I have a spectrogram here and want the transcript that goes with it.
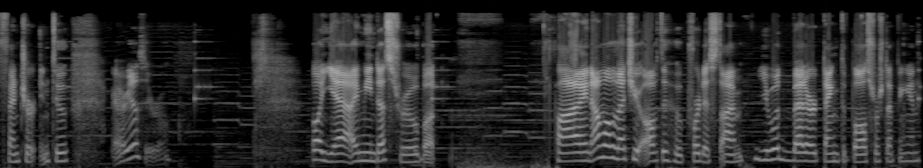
ventured into Area Zero. Well, yeah, I mean, that's true, but... Fine, I will let you off the hook for this time. You would better thank the boss for stepping in.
